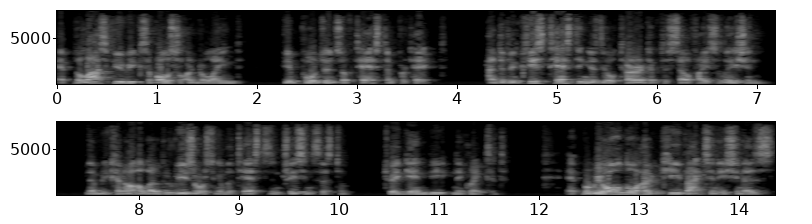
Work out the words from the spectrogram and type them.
Um, the last few weeks have also underlined the importance of test and protect. And if increased testing is the alternative to self-isolation, then we cannot allow the resourcing of the testing and tracing system to again be neglected. Eh, but we all know how key vaccination is.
